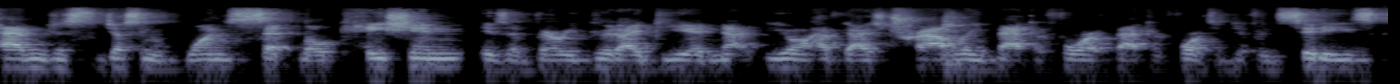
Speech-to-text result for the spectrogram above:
having just just in one set location is a very good idea. Not you don't have guys traveling back and forth, back and forth to different cities.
